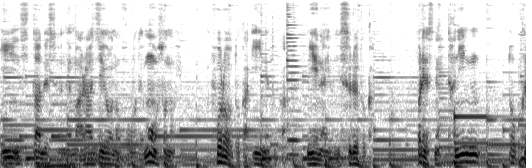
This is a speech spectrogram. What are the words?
インスタですよね、まあ、ラジオの方でもそのフォローとかいいねとか見えないようにするとか。やっぱりですね他人と比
